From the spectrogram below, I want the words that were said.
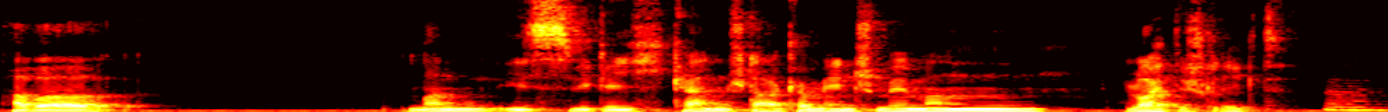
Aber man ist wirklich kein starker Mensch, wenn man Leute schlägt. Mhm.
